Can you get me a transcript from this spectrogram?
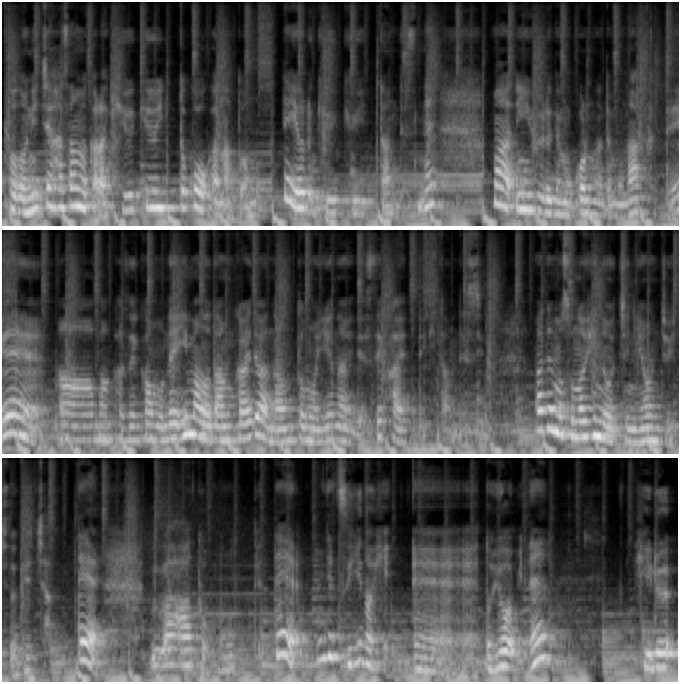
と土日挟むから救急行っとこうかなと思って夜救急行ったんですね。まあインフルでもコロナでもなくてあまあ風邪かもね今の段階では何とも言えないですで帰ってきたんですよ。まあでもその日のうちに41度出ちゃってうわーと思っててで次の日、えー、土曜日ね昼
